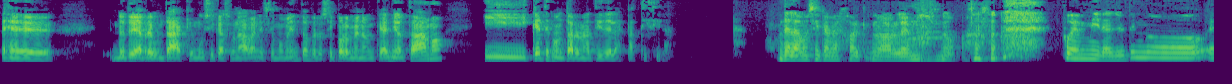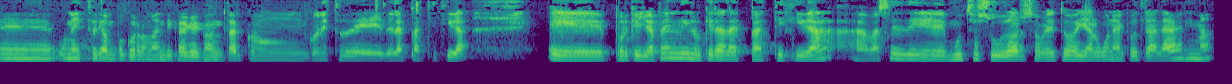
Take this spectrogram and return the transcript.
Eh, no te voy a preguntar qué música sonaba en ese momento, pero sí por lo menos en qué año estábamos ¿Y qué te contaron a ti de la espasticidad? De la música mejor que no hablemos, no. Pues mira, yo tengo eh, una historia un poco romántica que contar con, esto de, de, la espasticidad. Eh, porque yo aprendí lo que era la espasticidad a base de mucho sudor, sobre todo, y alguna que otra lágrima,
